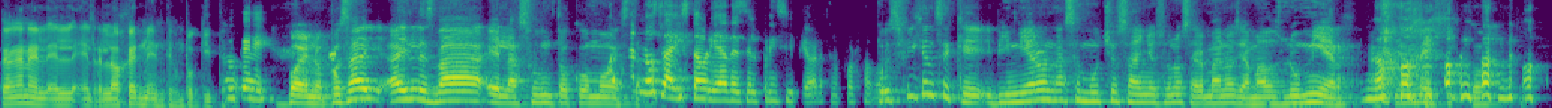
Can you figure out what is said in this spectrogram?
Tengan el, el, reloj en mente un poquito. Bueno, pues ahí, ahí les va el asunto como Cuéntanos la historia desde el principio, Arthur, por favor. Pues fíjense que vinieron hace muchos años unos hermanos llamados Lumière no, en México.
